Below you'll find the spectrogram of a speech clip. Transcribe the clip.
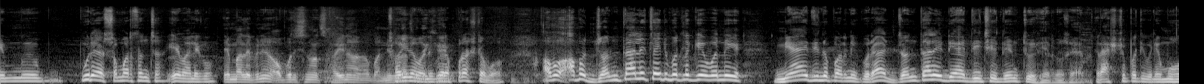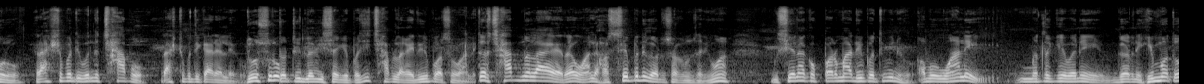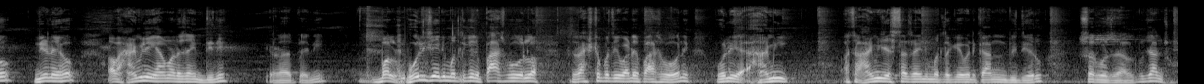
पुरा समर्थन छ एमालेको। एमाले पनि अपोजिसनमा छैन भन्ने छैन भन्ने कुरा प्रश्न भयो। अब अब जनताले चाहिँ मतलब के भने न्याय दिनुपर्ने कुरा जनताले न्याय दिन्छ दिन त्यो हेर्नुहोस् हेर्नु राष्ट्रपति भने मोहर हो। राष्ट्रपति भने छाप हो। राष्ट्रपति कार्यालयको दोस्रोचोटि लगिसकेपछि छाप लगाइदिनु पर्छ उहाँले। तर छाप नलागेर उहाँले हस्य पनि गर्न सक्नुहुन्छ नि। उहाँ सेनाको परमाधिपति पनि हो। अब उहाँले मतलब के भने गर्ने हिम्मत हो निर्णय हो। अब हामीले यहाँबाट चाहिँ दिने एउटा चाहिँ नि बल भोलि चाहिँ मतलब के पास भयो ल राष्ट्रपतिबाट पास भयो भने भोलि हामी अथवा हामी जस्ता चाहिँ मतलब के भने कानुन विधिहरू सर्वोच्च अदालतमा जान्छौँ।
